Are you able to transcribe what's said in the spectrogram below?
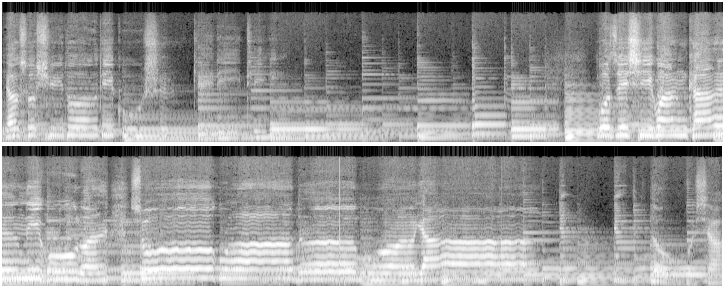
要说许多的故事给你听。我最喜欢看你胡乱说话的模样，逗我笑。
